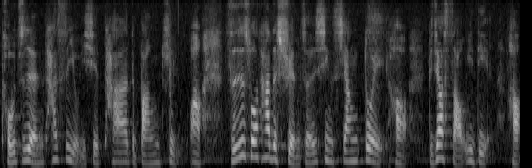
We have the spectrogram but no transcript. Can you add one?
投资人，他是有一些他的帮助啊，只是说他的选择性相对哈比较少一点。好，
